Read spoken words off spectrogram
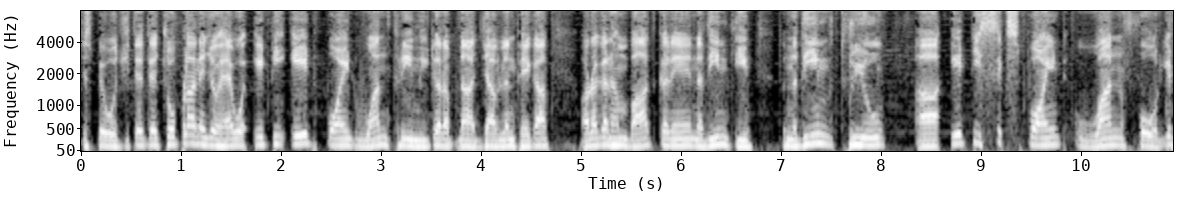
जिसपे वो जीते थे। चोपड़ा ने जो है वो 88.13 मीटर अपना जावलन फेंका। और अगर हम बात करें नदीम की तो Nadeem threw eighty six point one four ये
